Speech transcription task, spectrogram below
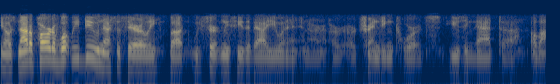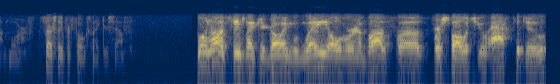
you know, it's not a part of what we do necessarily, but we certainly see the value in it and are, are, are trending towards using that uh, a lot more, especially for folks like yourself. Well, no, it seems like you're going way over and above, uh, first of all, what you have to do,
